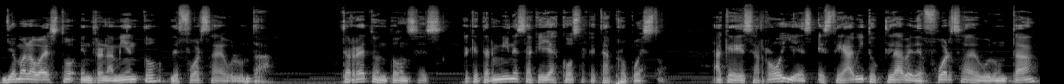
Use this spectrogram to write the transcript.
Llámalo a esto entrenamiento de fuerza de voluntad. Te reto entonces a que termines aquellas cosas que te has propuesto, a que desarrolles este hábito clave de fuerza de voluntad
